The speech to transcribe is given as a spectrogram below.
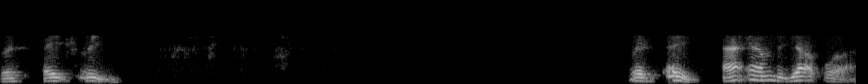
verse 8 reads, Verse 8, I am the Yahweh,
